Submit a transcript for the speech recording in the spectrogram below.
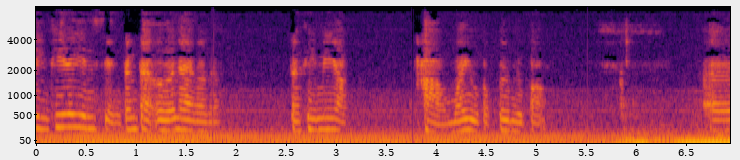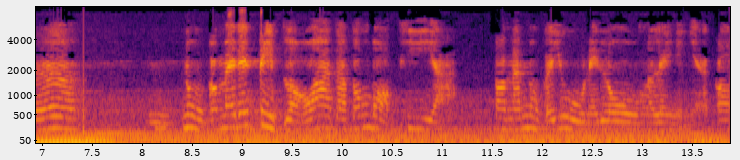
ริงๆพี่ได้ยินเสียงตั้งแต่เออแรกแล้วนะแต่พี่ไม่อยากถามว่าอยู่กับปื้มหรือเปล่า เออ หนูก็ไม่ได้ติดหรอกว่าจะต้องบอกพี่อะตอนนั้นหนูก็อยู่ในโรงอะไรอย่างเงี้ย ก็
